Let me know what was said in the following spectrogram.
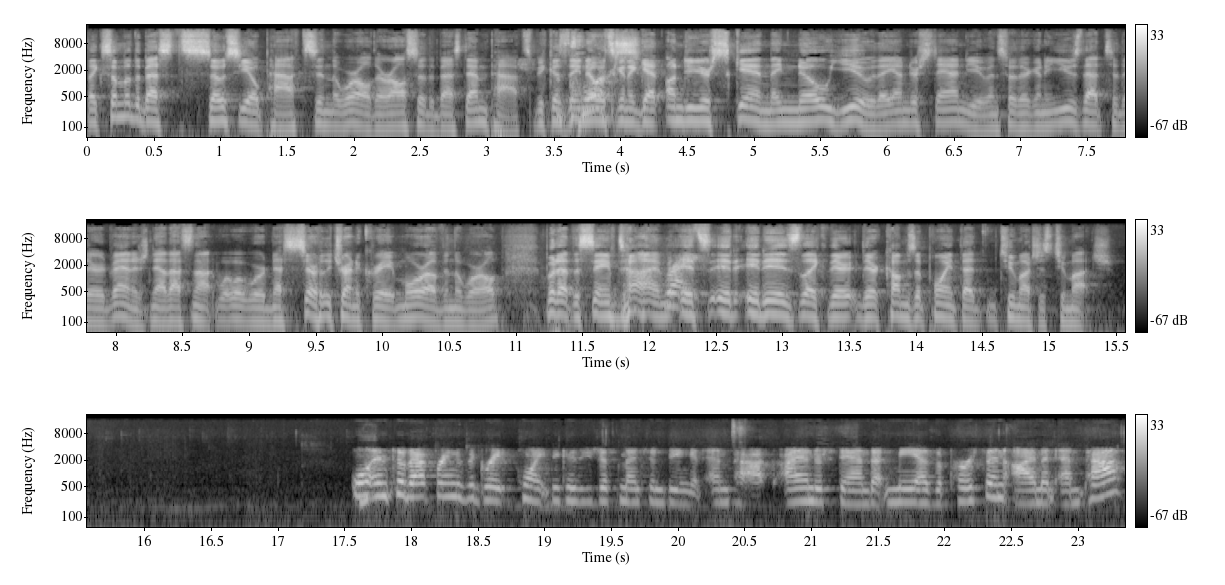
like some of the best sociopaths in the world are also the best empaths because they know it's going to get under your skin. They know you, they understand you. And so they're going to use that to their advantage. Now, that's not what we're necessarily trying to create more of in the world. But at the same time, Right. it's, it, it is like there, there comes a point that too much is too much. Well, and so that brings a great point because you just mentioned being an empath. I understand that me as a person, I'm an empath.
